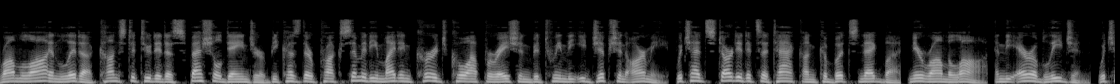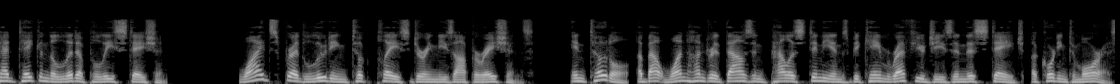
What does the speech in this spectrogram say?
Ramle and Lydda constituted a special danger because their proximity might encourage cooperation between the Egyptian army, which had started its attack on Kibbutz Negba, near Ramallah, and the Arab Legion, which had taken the Lydda police station. Widespread looting took place during these operations. In total, about 100,000 Palestinians became refugees in this stage, according to Morris.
